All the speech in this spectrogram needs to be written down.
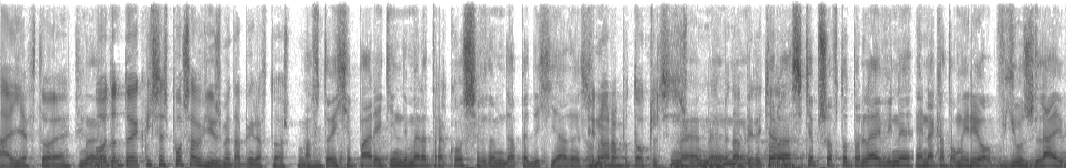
Α, γι' αυτό, ε. Ναι. Όταν το έκλεισες, πόσα views μετά πήρε αυτό, ας πούμε; Αυτό είχε πάρει εκείνη τη μέρα 375.000. Την ώρα που το έκλεισες, Ναι, α πούμε. ναι, μετά ναι. πήρε κι Τώρα άλλο. σκέψου αυτό το live είναι ένα εκατομμύριο views live.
